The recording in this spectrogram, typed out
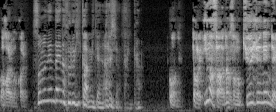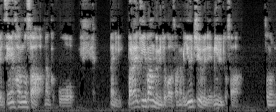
わかるわかる。その年代の古着感みたいなのあるじゃん、なんか。そうね。だから今さ、なんかその90年代前半のさ、なんかこう、何？バラエティ番組とかをさ、なんか YouTube で見るとさ、その、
